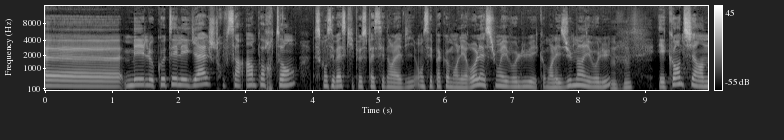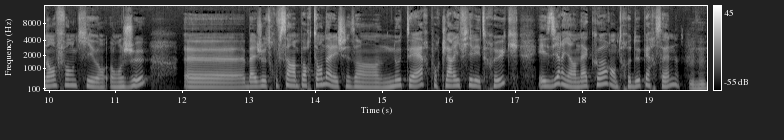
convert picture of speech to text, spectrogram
Euh, mais le côté légal, je trouve ça important parce qu'on ne sait pas ce qui peut se passer dans la vie. On ne sait pas comment les relations évoluent et comment les humains évoluent. Mhm. Et quand il y a un enfant qui est en, en jeu, euh, bah, je trouve ça important d'aller chez un notaire pour clarifier les trucs et se dire il y a un accord entre deux personnes Mhm.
